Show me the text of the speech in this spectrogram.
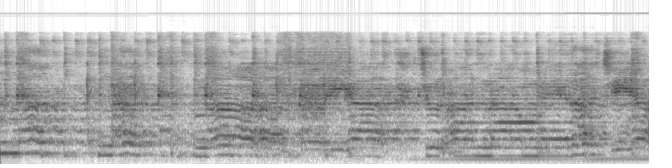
na na na kariya churana jiya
